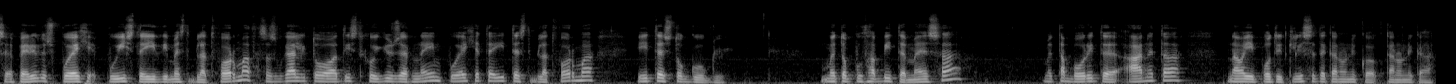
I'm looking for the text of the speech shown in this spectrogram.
Σε περίπτωση που, έχει, που είστε ήδη μέσα στην πλατφόρμα θα σας βγάλει το αντίστοιχο username που έχετε είτε στην πλατφόρμα είτε στο Google. Με το που θα μπείτε μέσα μετά μπορείτε άνετα να υποτιτλήσετε κανονικό, κανονικά.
